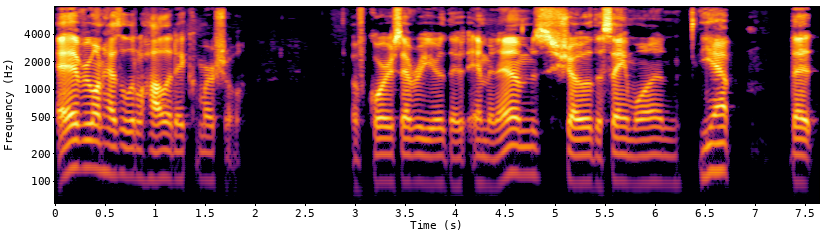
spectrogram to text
Everyone has a little holiday commercial. Of course, every year the M and M's show the same one Yep. that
